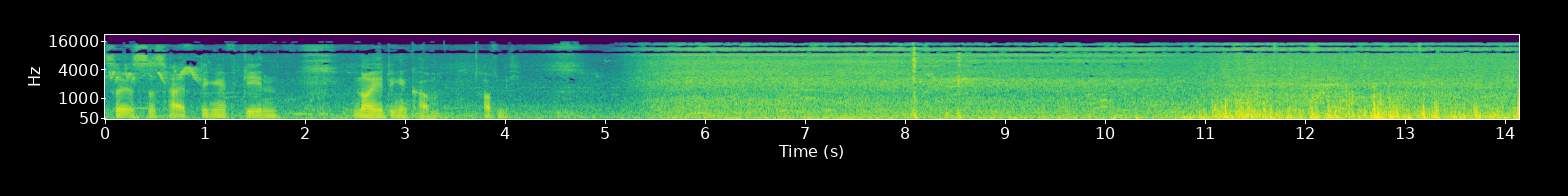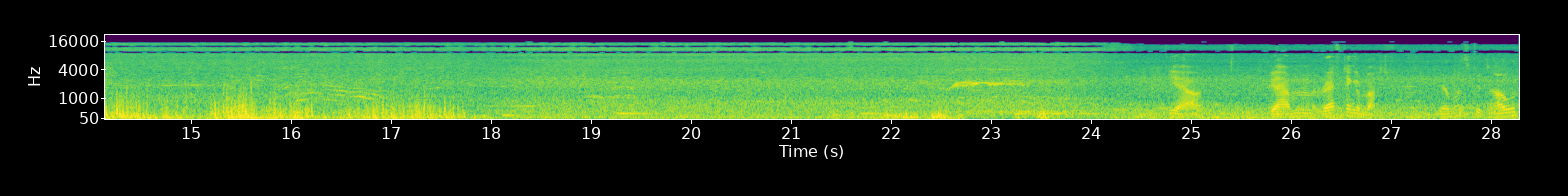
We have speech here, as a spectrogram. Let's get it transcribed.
So ist es halt. Dinge gehen, neue Dinge kommen. Hoffentlich. Ja, wir haben Rafting gemacht. Wir haben uns getraut.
